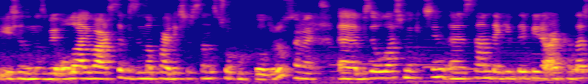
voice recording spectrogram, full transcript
yaşadığınız bir olay varsa bizimle paylaşırsanız çok mutlu oluruz. Evet. E, Bize ulaşmak için e, sen de ilgili bir arkadaş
